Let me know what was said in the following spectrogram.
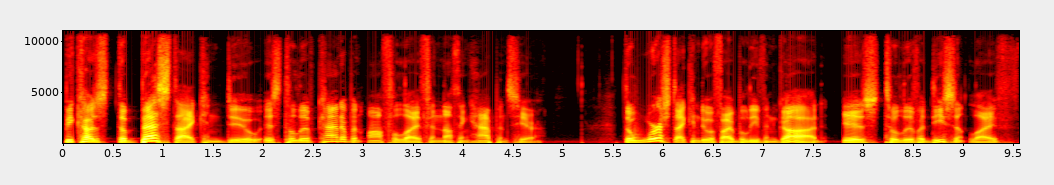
because the best I can do is to live kind of an awful life and nothing happens here the worst I can do if I believe in God is to live a decent life,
